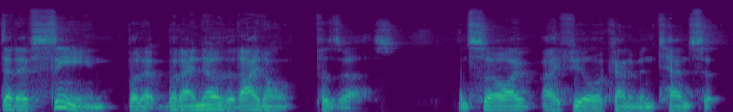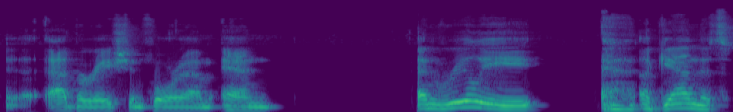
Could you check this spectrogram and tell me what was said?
that I've seen, but but I know that I don't possess, and so I I feel a kind of intense admiration for him, and and really, again, that's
